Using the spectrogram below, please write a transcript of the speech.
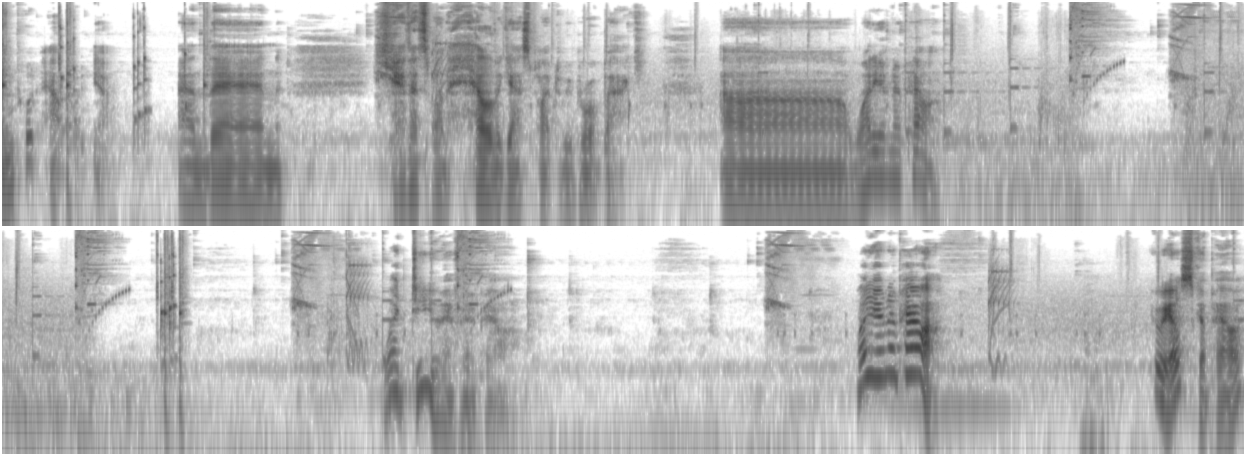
Input, output, yeah. And then... Yeah, that's one hell of a gas pipe to be brought back. Uh, why do you have no power? Why do you have no power? Why do you have no power? Everybody else got power.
